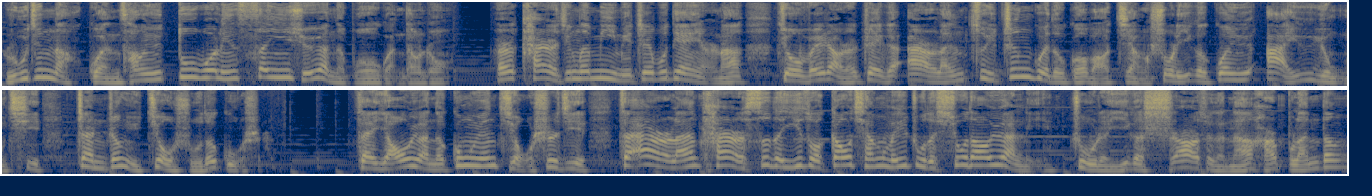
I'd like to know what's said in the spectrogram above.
如今呢，馆藏于都柏林三一学院的博物馆当中。而《凯尔经的秘密》这部电影呢，就围绕着这个爱尔兰最珍贵的国宝，讲述了一个关于爱与勇气、战争与救赎的故事。在遥远的公元九世纪，在爱尔兰凯尔斯的一座高墙围住的修道院里，住着一个十二岁的男孩布兰登。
